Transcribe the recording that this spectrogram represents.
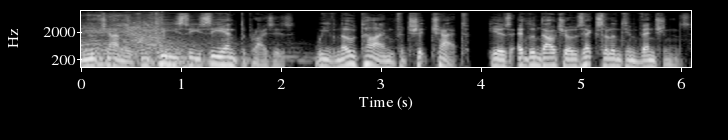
new channel from TCC Enterprises. We've no time for chit chat. Here's Ed and Oucho's excellent inventions.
